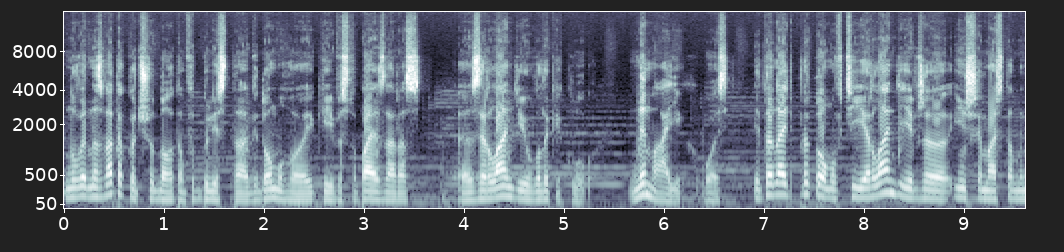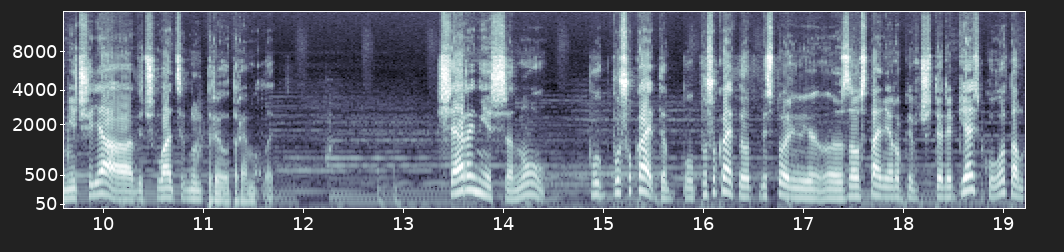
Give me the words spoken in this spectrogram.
Ну ви назвете хоч одного там футболіста відомого, який виступає зараз е, з Ірландією у великих клубах. Немає їх ось. І то навіть при тому в тій Ірландії вже інший матч там нічия, а від шотландців 0-3 отримали. Ще раніше, ну, пошукайте, пошукайте от в історії е, за останні років 4-5, кого там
